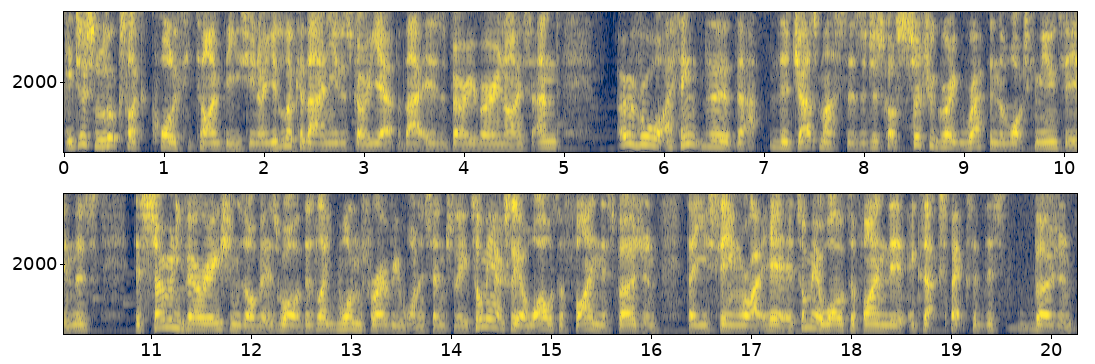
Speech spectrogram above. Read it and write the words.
it just looks like a quality timepiece. You know, you look at that and you just go, yeah, but that is very, very nice. And overall, I think the, the, the Jazzmasters have just got such a great rep in the watch community, and there's there's so many variations of it as well. There's like one for everyone essentially. It took me actually a while to find this version that you're seeing right here. It took me a while to find the exact specs of this version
